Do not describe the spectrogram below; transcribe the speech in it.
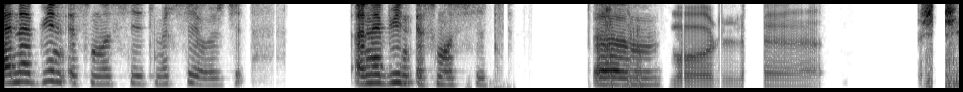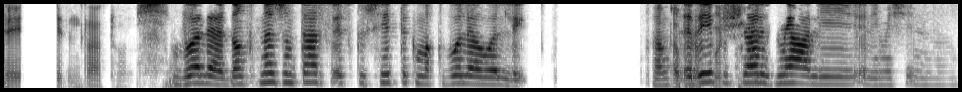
anabin اسمه ال site. merci وجدي anabin اسمه ال site. أم، à propos ال- الشهادة نتاع تونس. voilà. donc تنجم تعرف est-ce que شهادتك مقبولة ولا فهمت؟ هذا في الجماعة اللي اللي ماشيين.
